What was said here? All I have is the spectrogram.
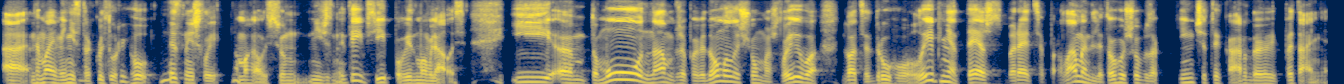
а, немає міністра культури. Його не знайшли, намагалися цю ніч знайти, всі повідмовлялися. І ем, тому нам вже повідомили, що можливо 22 липня теж збереться парламент для того, щоб закінчити кардові питання.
